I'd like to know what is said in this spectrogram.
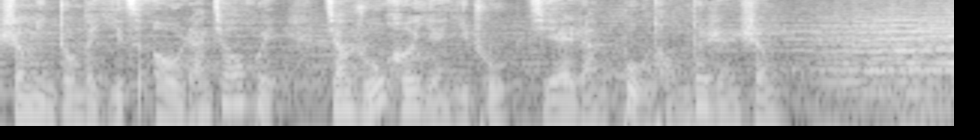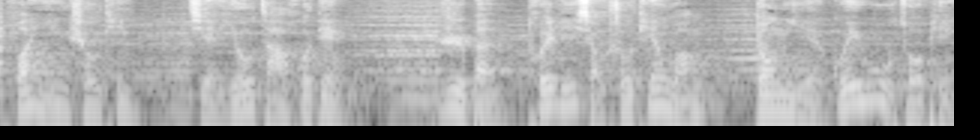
生命中的一次偶然交汇，将如何演绎出截然不同的人生？欢迎收听《解忧杂货店》，日本推理小说天王东野圭吾作品，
